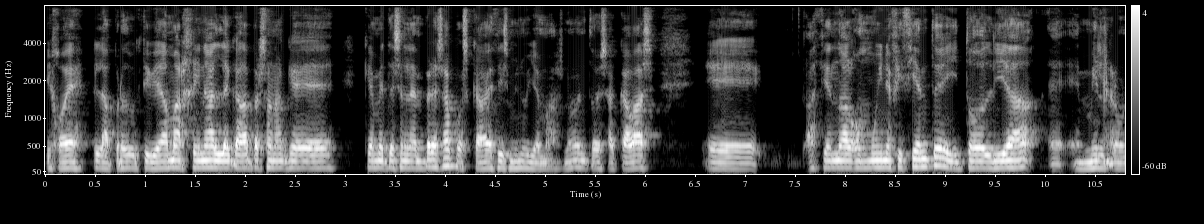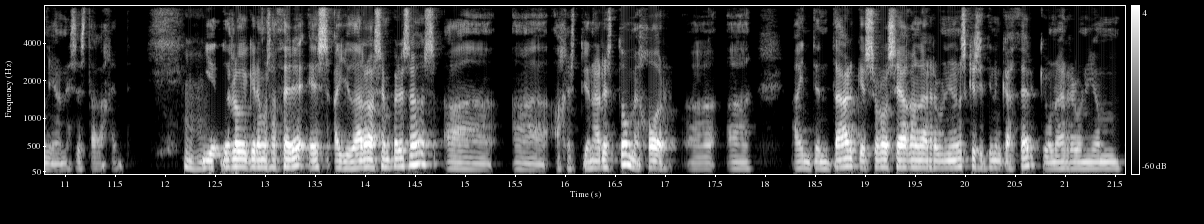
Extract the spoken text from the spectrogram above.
y joder, la productividad marginal de cada persona que, que, metes en la empresa, pues cada vez disminuye más, ¿no? Entonces acabas eh, haciendo algo muy ineficiente y todo el día eh, en mil reuniones está la gente. Y entonces lo que queremos hacer es ayudar a las empresas a, a, a gestionar esto mejor, a, a, intentar que solo se hagan las reuniones que se tienen que hacer, que una reunión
